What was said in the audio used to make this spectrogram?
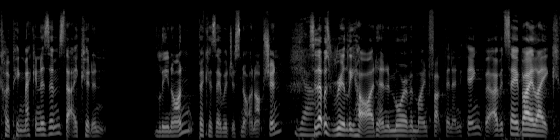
coping mechanisms that I couldn't lean on because they were just not an option. Yeah. So that was really hard and more of a mind fuck than anything. But I would say by like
